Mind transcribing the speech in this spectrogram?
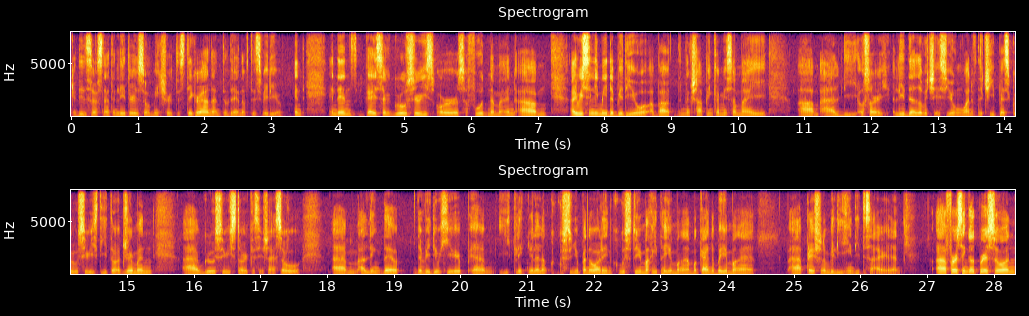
i-discuss natin later so make sure to stick around until the end of this video. And and then guys, sa groceries or sa food naman, um, I recently made a video about nag-shopping kami sa may um, Aldi, oh sorry, Lidl, which is yung one of the cheapest groceries dito. German uh, grocery store kasi siya. So, um, I'll link the, the video here. Um, i-click nyo lang kung gusto nyo panoorin. Kung gusto nyo makita yung mga, magkano ba yung mga uh, presyo ng bilihin dito sa Ireland. Uh, for a single person,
